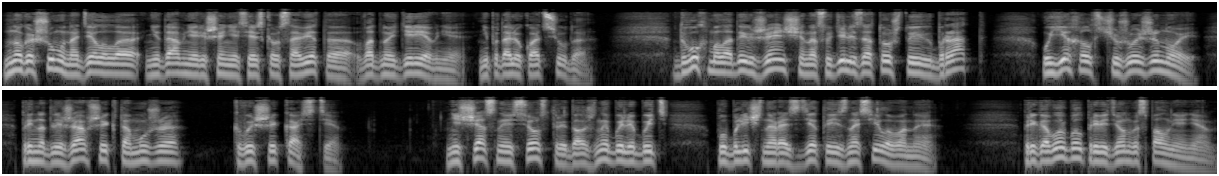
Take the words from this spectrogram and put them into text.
Много шуму наделало недавнее решение сельского совета в одной деревне, неподалеку отсюда. Двух молодых женщин осудили за то, что их брат уехал с чужой женой, принадлежавшей к тому же к высшей касте. Несчастные сестры должны были быть публично раздеты и изнасилованы. Приговор был приведен в исполнение.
